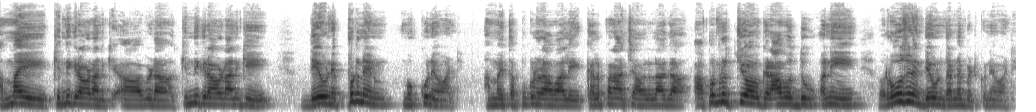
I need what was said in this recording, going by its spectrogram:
అమ్మాయి కిందికి రావడానికి ఆవిడ కిందికి రావడానికి దేవుని ఎప్పుడు నేను మొక్కునేవాడిని. అమ్మాయి తప్పకుండా రావాలి కల్పనా చావలలాగా అపమృత్యు ఆవికి రావద్దు అని రోజు నేను దేవుని దండం పెట్టుకునేవాడిని.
